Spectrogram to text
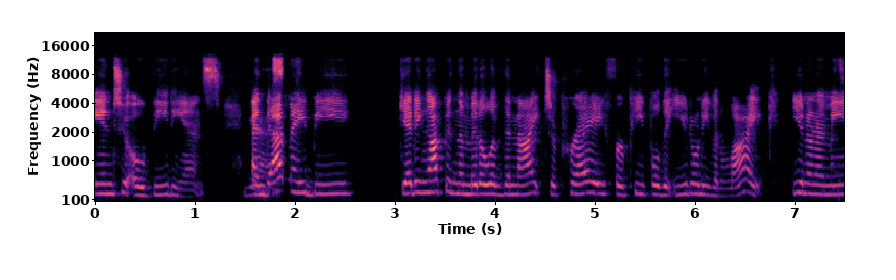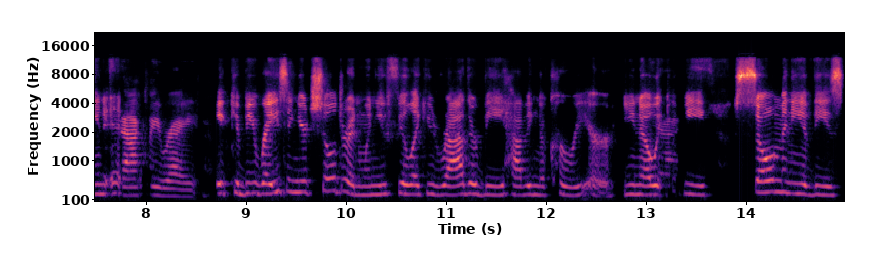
into obedience. Yes. and that may be getting up in the middle of the night to pray for people that you don't even like. You know what i mean? Exactly right. it could be raising your children when you feel like you'd rather be having a career. You know yes. it could be so many of these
